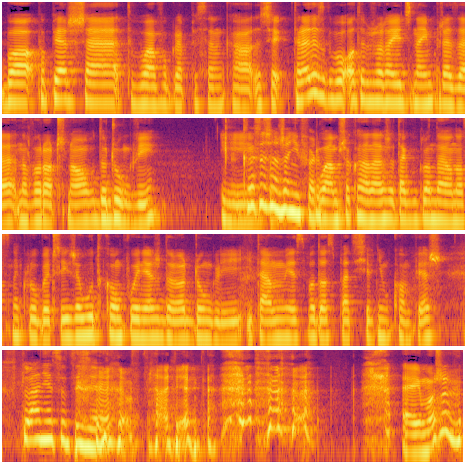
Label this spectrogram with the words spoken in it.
bo po pierwsze to była w ogóle piosenka, znaczy teledysk był o tym, że ona jedzie na imprezę noworoczną do dżungli. I klasyczna Jennifer. byłam przekonana, że tak wyglądają nocne kluby, czyli że łódką płyniesz do dżungli i tam jest wodospad i się w nim kąpiesz. W planie co tydzień. w planie. Ej, może,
